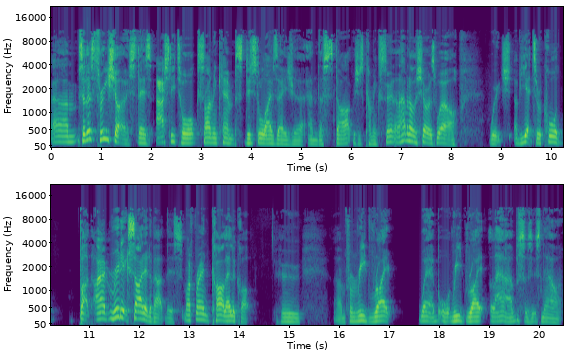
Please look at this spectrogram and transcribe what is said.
Um, so there's three shows. There's Ashley Talk, Simon Kemp's Digital Lives Asia, and The Start, which is coming soon. And I have another show as well, which I've yet to record, but I'm really excited about this. My friend Carl Ellicott, who um, from Read Write Web or Read Write Labs, as it's now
